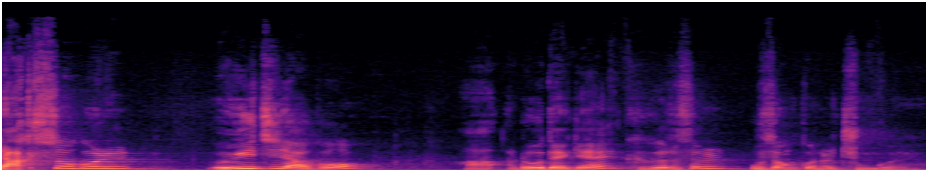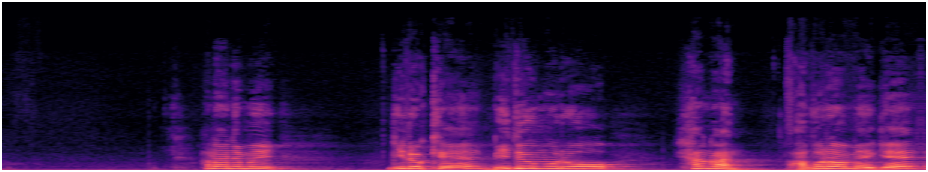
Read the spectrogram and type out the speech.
약속을 의지하고 아, 롯에게 그것을 우선권을 준 거예요. 하나님은 이렇게 믿음으로 향한 아브라함에게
